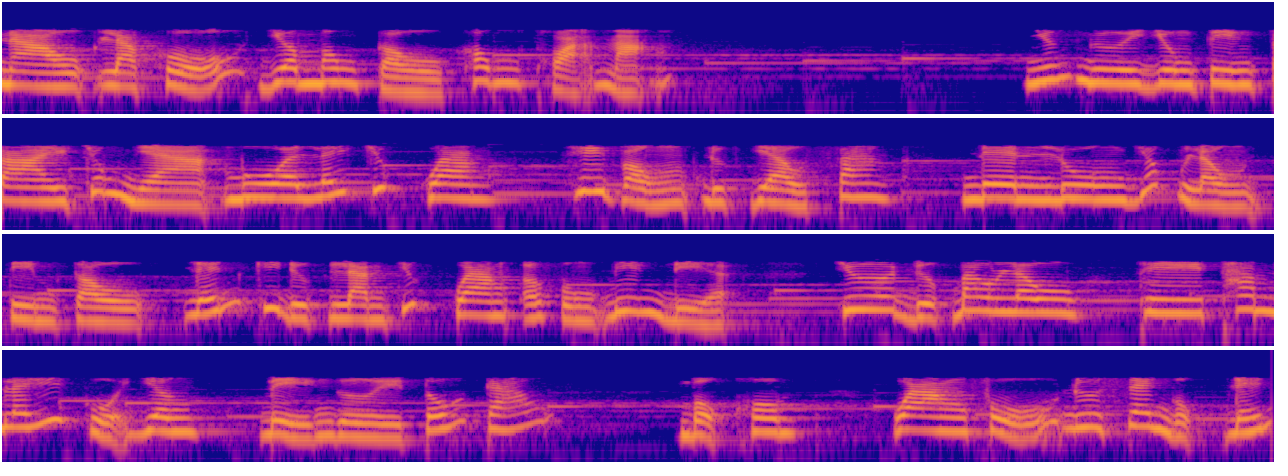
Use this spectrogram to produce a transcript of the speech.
nào là khổ do mong cầu không thỏa mãn? Những người dùng tiền tài trong nhà mua lấy chức quan, hy vọng được giàu sang, nên luôn dốc lòng tìm cầu đến khi được làm chức quan ở vùng biên địa. Chưa được bao lâu thì tham lấy của dân bị người tố cáo. Một hôm, hoàng phủ đưa xe ngục đến.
